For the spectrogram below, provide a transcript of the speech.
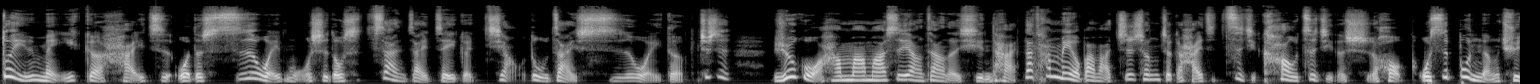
对于每一个孩子，我的思维模式都是站在这个角度在思维的，就是。如果他妈妈是用这样的心态，那他没有办法支撑这个孩子自己靠自己的时候，我是不能去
